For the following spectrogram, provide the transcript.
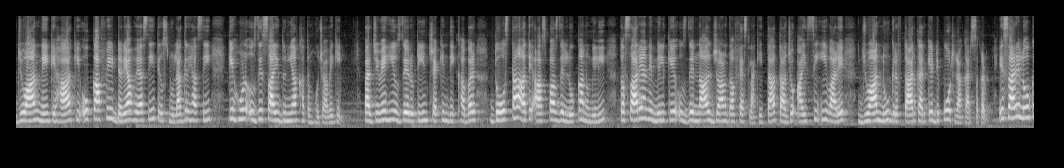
ਜਵਾਨ ਨੇ ਕਿਹਾ ਕਿ ਉਹ ਕਾਫੀ ਡਰਿਆ ਹੋਇਆ ਸੀ ਤੇ ਉਸ ਨੂੰ ਲੱਗ ਰਿਹਾ ਸੀ ਕਿ ਹੁਣ ਉਸ ਦੀ ਸਾਰੀ ਦੁਨੀਆ ਖਤਮ ਹੋ ਜਾਵੇਗੀ। ਪਰ ਜਿਵੇਂ ਹੀ ਉਸ ਦੇ ਰੂਟੀਨ ਚੈੱਕ-ਇਨ ਦੀ ਖਬਰ ਦੋਸਤਾਂ ਅਤੇ ਆਸ-ਪਾਸ ਦੇ ਲੋਕਾਂ ਨੂੰ ਮਿਲੀ, ਤਾਂ ਸਾਰਿਆਂ ਨੇ ਮਿਲ ਕੇ ਉਸ ਦੇ ਨਾਲ ਜਾਣ ਦਾ ਫੈਸਲਾ ਕੀਤਾ ਤਾਂ ਜੋ ਆਈਸੀਈ ਵਾਲੇ ਜਵਾਨ ਨੂੰ ਗ੍ਰਿਫਤਾਰ ਕਰਕੇ ਡਿਪੋਰਟ ਨਾ ਕਰ ਸਕਣ। ਇਹ ਸਾਰੇ ਲੋਕ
